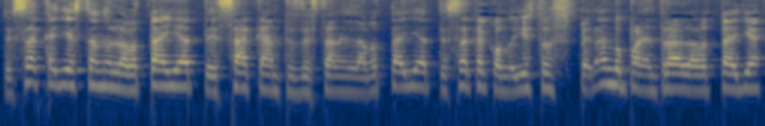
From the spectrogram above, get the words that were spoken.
Te saca ya estando en la batalla, te saca antes de estar en la batalla, te saca cuando ya estás esperando para entrar a la batalla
